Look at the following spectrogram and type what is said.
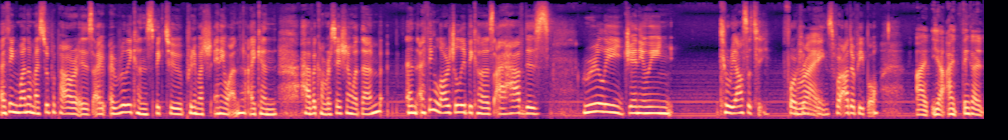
I think one of my superpower is I, I really can speak to pretty much anyone. I can have a conversation with them. And I think largely because I have this really genuine curiosity for human Right. beings, for other people. I yeah, I think I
